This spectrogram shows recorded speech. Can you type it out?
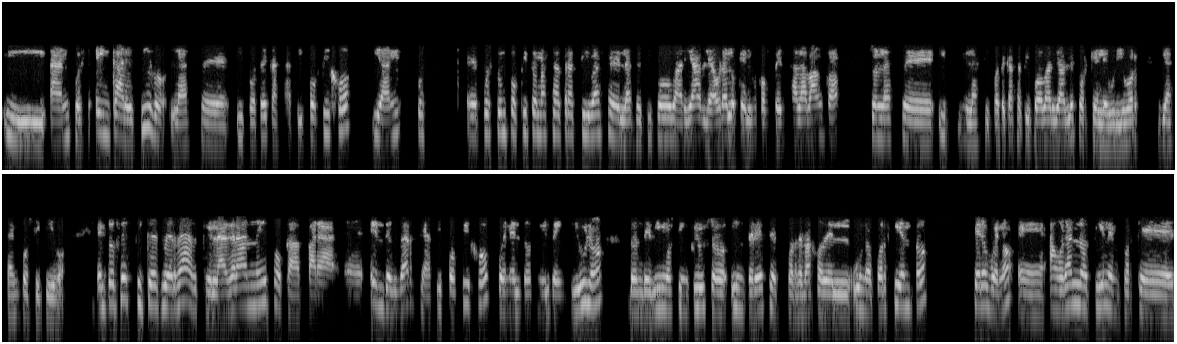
y han pues encarecido las hipotecas a tipo fijo y han pues eh, puesto un poquito más atractivas eh, las de tipo variable. Ahora lo que le compensa a la banca son las, eh, las hipotecas a tipo variable porque el Euribor ya está en positivo. Entonces sí que es verdad que la gran época para endeudarse a tipo fijo fue en el 2021, donde vimos incluso intereses por debajo del 1%, pero bueno, eh, ahora no tienen por qué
